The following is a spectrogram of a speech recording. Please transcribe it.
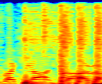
Never shot, Drive.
